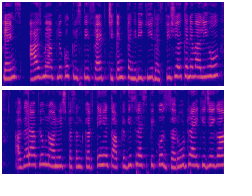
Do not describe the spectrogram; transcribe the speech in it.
फ्रेंड्स, आज मैं आप लोग को क्रिस्पी फ्राइड चिकन टंगरी की रेसिपी शेयर करने वाली हूँ। अगर आप लोग नॉनवेज पसंद करते हैं तो आप लोग इस रेसिपी को ज़रूर ट्राई कीजिएगा,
